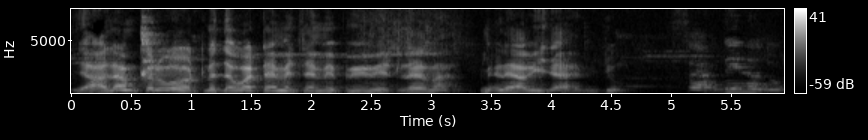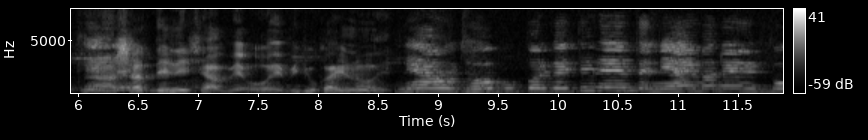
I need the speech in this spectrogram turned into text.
આરામ કરવો એટલે દવા ટાઈમે ટાઈમે પીવી એટલે એમાં મેળે આવી જાય બીજું. શરદીનું દુખે હા છે. શરદીની હિસાબે હોય બીજું કાંઈ ન હોય. ને હું જોબ ઉપર ગઈ હતી ને તે ન્યાય મને બહુ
